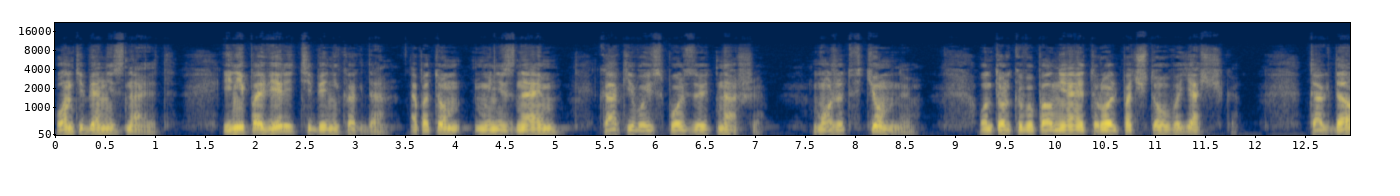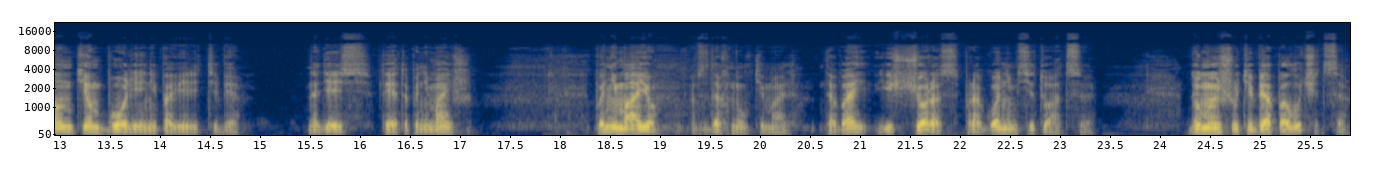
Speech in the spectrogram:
Он тебя не знает. И не поверит тебе никогда. А потом мы не знаем, как его используют наши. Может, в темную. Он только выполняет роль почтового ящика. Тогда он тем более не поверит тебе. Надеюсь, ты это понимаешь? Понимаю, вздохнул Кемаль. Давай еще раз прогоним ситуацию. Думаешь, у тебя получится?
